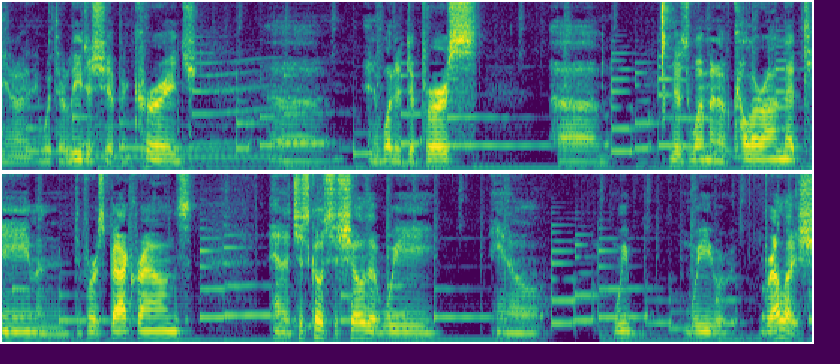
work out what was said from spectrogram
you know, with their leadership and courage, uh, and what a diverse. Um, there's women of color on that team and diverse backgrounds, and it just goes to show that we, you know, we we relish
